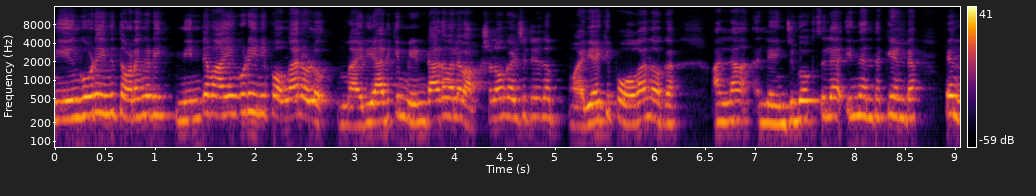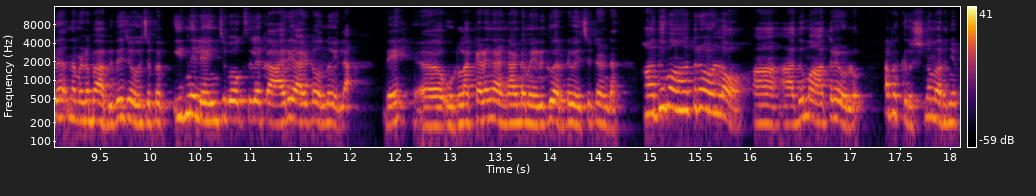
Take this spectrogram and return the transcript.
നീയും കൂടെ ഇനി തുടങ്ങടി. നിന്റെ വായും കൂടി ഇനി പൊങ്ങാനുള്ളൂ. മര്യാദയ്ക്ക് മിണ്ടാതെ വല്ല ഭക്ഷണവും കഴിച്ചിട്ടിരുന്ന് മര്യാദയ്ക്ക് പോകാൻ നോക്ക. അല്ല ലഞ്ച് ബോക്സിൽ ഇന്ന് എന്തൊക്കെയുണ്ട്? എന്ന് നമ്മുടെ ബബിത ചോദിച്ചപ്പം ഇന്ന് ലഞ്ച് ബോക്സിൽ കാര്യമായിട്ടൊന്നുമില്ല. ദേ ഉരുളക്കിഴങ്ങ് അങ്ങാണ്ട് മെഴുക്ക് വരട്ടി വെച്ചിട്ടുണ്ട്. അത് മാത്രമേ ഉള്ളോ ആ അത് മാത്രമേ ഉള്ളൂ. അപ്പൊ കൃഷ്ണ പറഞ്ഞു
